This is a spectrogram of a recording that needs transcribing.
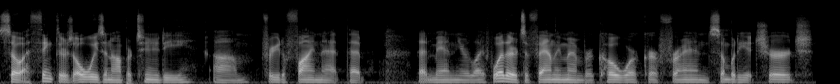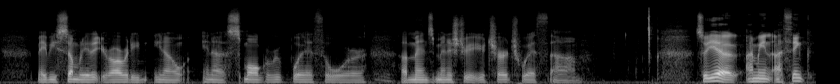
So I think there's always an opportunity um, for you to find that that that man in your life, whether it's a family member, coworker, friend, somebody at church, maybe somebody that you're already you know in a small group with, or a men's ministry at your church with. Um, so yeah, I mean, I think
